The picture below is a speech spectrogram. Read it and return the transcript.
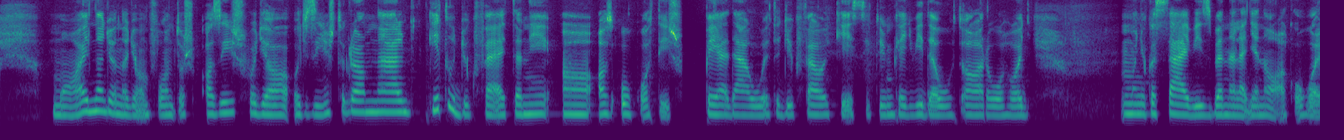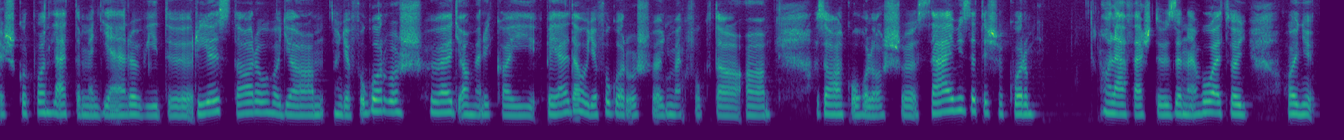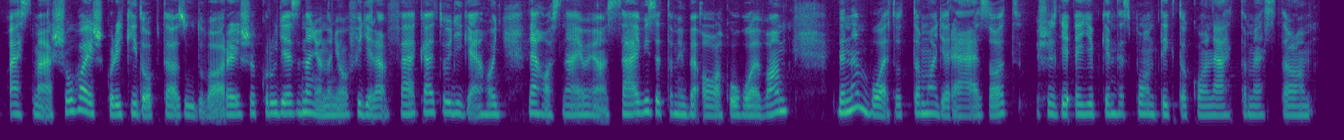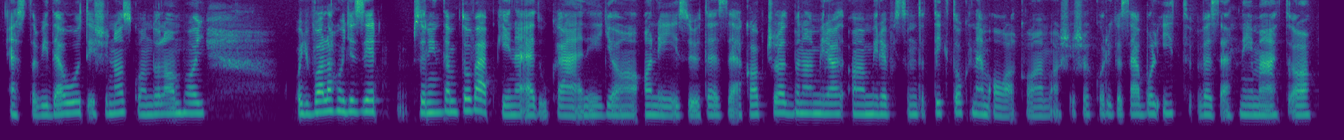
majd nagyon-nagyon fontos az is, hogy, a, hogy az Instagramnál ki tudjuk fejteni a, az okot is. Például tegyük fel, hogy készítünk egy videót arról, hogy mondjuk a szájvízben ne legyen alkohol, és akkor pont láttam egy ilyen rövid reels arról, hogy a, hogy a fogorvos hölgy, amerikai példa, hogy a fogorvos hölgy megfogta a, az alkoholos szájvizet, és akkor aláfestő zene volt, hogy, hogy ezt már soha, és akkor így kidobta az udvarra, és akkor ugye ez nagyon-nagyon figyelemfelkeltő, hogy igen, hogy ne használj olyan szájvizet, amiben alkohol van, de nem volt ott a magyarázat, és egy, egyébként ezt pont TikTokon láttam ezt a, ezt a videót, és én azt gondolom, hogy hogy valahogy azért szerintem tovább kéne edukálni így a, a nézőt ezzel kapcsolatban, amire, amire viszont a TikTok nem alkalmas, és akkor igazából itt vezetném át a,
